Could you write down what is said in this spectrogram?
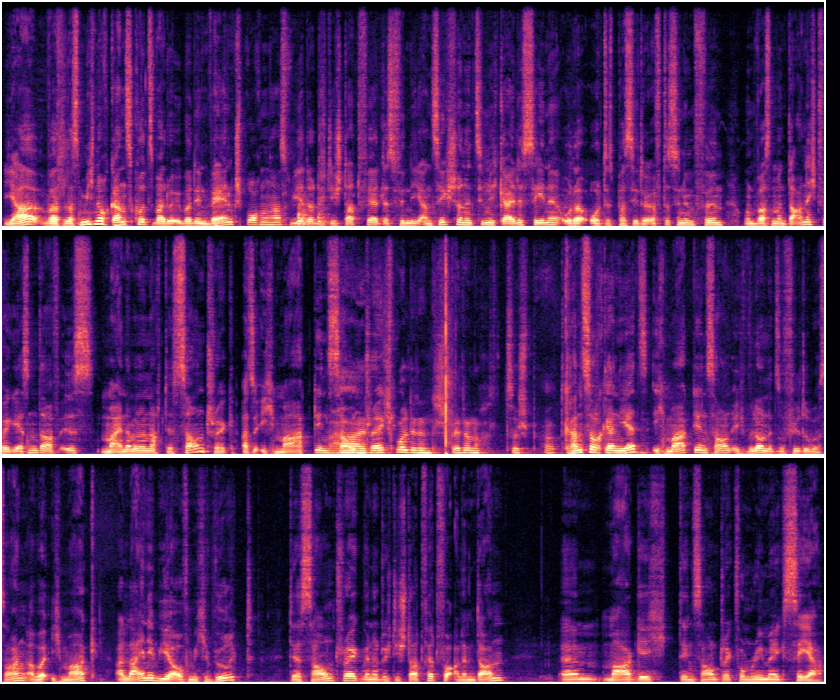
ja, was lass mich noch ganz kurz, weil du über den Van gesprochen hast, wie er da durch die Stadt fährt, das finde ich an sich schon eine ziemlich geile Szene. Oder, oh, das passiert ja öfters in dem Film. Und was man da nicht vergessen darf, ist meiner Meinung nach der Soundtrack. Also ich mag den Ah, Soundtrack. ich wollte den später noch zu spät. Kannst auch gern jetzt. Ich mag den Sound. Ich will auch nicht so viel drüber sagen, aber ich mag alleine, wie er auf mich wirkt. Der Soundtrack, wenn er durch die Stadt fährt, vor allem dann, ähm, mag ich den Soundtrack vom Remake sehr.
